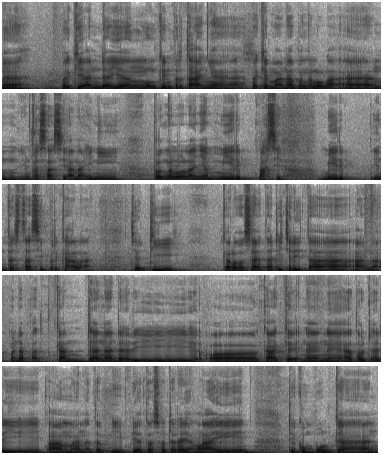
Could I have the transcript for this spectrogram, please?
Nah bagi anda yang mungkin bertanya bagaimana pengelolaan investasi anak ini? Pengelolanya mirip pasif mirip investasi berkala. Jadi kalau saya tadi cerita anak mendapatkan dana dari uh, kakek, nenek atau dari paman atau bibi atau saudara yang lain dikumpulkan,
